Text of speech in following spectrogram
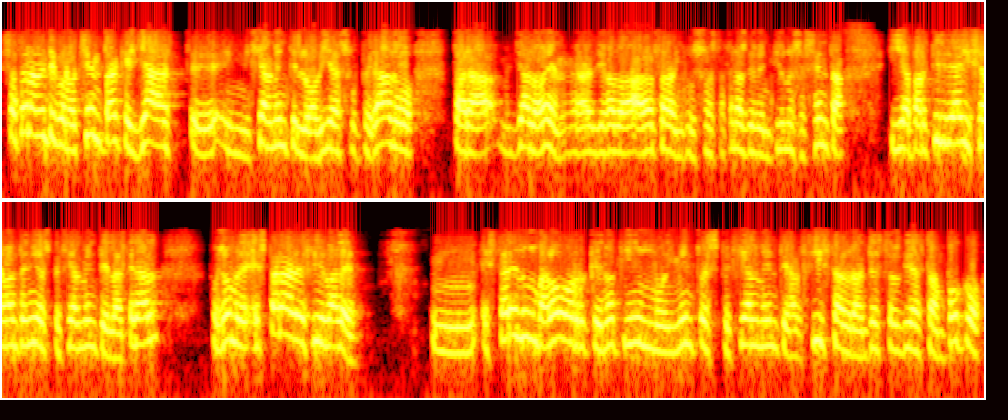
Esa zona 20,80 que ya eh, inicialmente lo había superado para, ya lo ven, ha llegado a alza incluso hasta zonas de 21,60 y a partir de ahí se ha mantenido especialmente lateral, pues hombre, es para decir, vale, mm, estar en un valor que no tiene un movimiento especialmente alcista durante estos días tampoco,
